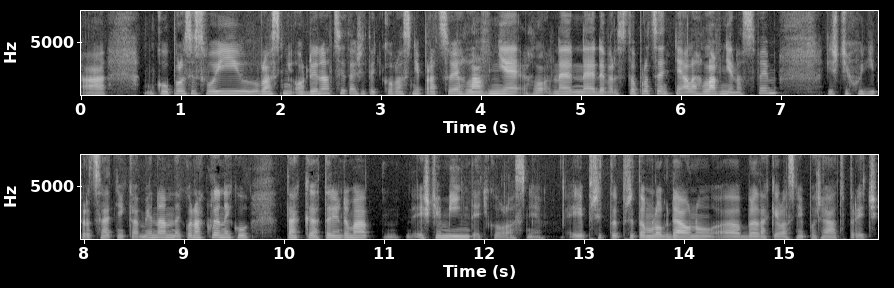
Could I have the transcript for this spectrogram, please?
A koupil si svoji vlastní ordinaci, takže teďko vlastně pracuje hlavně, ne, ne stoprocentně, ale hlavně na svém. Ještě chodí pracovat někam jinam, jako na kliniku, tak ten doma ještě míň teďko vlastně. I při, při tom lockdownu eh, byl taky vlastně pořád pryč,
